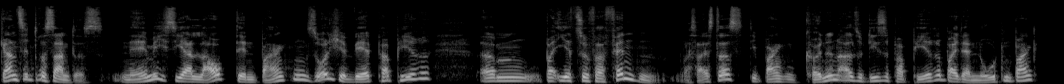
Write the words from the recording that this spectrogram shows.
ganz Interessantes. Nämlich, sie erlaubt den Banken solche Wertpapiere ähm, bei ihr zu verpfänden. Was heißt das? Die Banken können also diese Papiere bei der Notenbank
